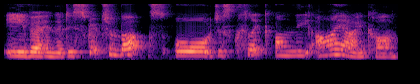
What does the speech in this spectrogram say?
either in the description box or just click on the eye icon.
